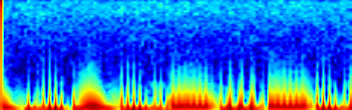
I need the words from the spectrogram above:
Mediocrity. You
